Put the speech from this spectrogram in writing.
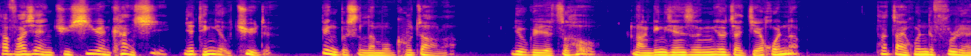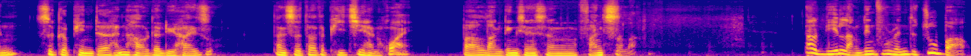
他发现去戏院看戏也挺有趣的，并不是那么枯燥了。六个月之后，朗丁先生又再结婚了。他再婚的夫人是个品德很好的女孩子，但是她的脾气很坏，把朗丁先生烦死了。到底朗丁夫人的珠宝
